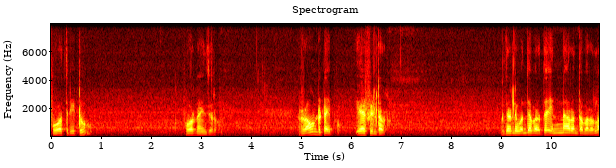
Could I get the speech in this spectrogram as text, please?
four three two four nine zero round type air filter ಇದರಲ್ಲಿ ಒಂದೇ ಬರುತ್ತೆ, ಇನ್ನರ್ ಅಂತ ಬರಲ್ಲ.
